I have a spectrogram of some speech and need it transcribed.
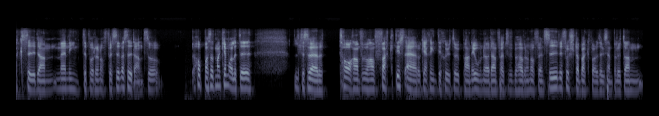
backsidan, men inte på den offensiva sidan. Så hoppas att man kan vara lite, lite sådär, ta han för vad han faktiskt är och kanske inte skjuta upp han i onödan för att vi behöver en offensiv i första backparet till exempel. Utan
